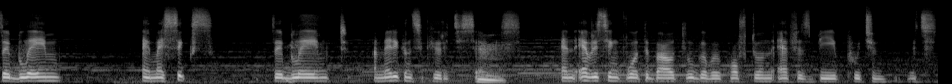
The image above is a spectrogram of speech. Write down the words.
they blame MI6, they blamed American Security hmm. Service, mm. and everything what about Lugovoy, Kovtun, FSB, Putin. It's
